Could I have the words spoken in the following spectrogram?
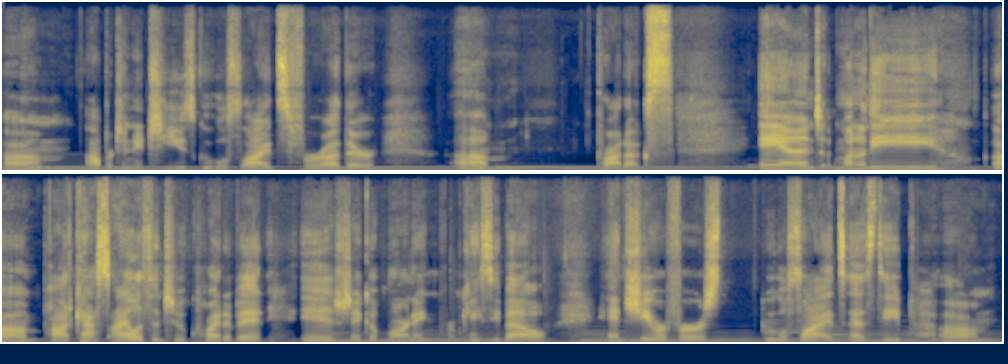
um, opportunity to use Google Slides for other um, products. And one of the um, podcasts I listen to quite a bit is Shake Up Learning from Kasey Bell, and she refers Google Slides as the um,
